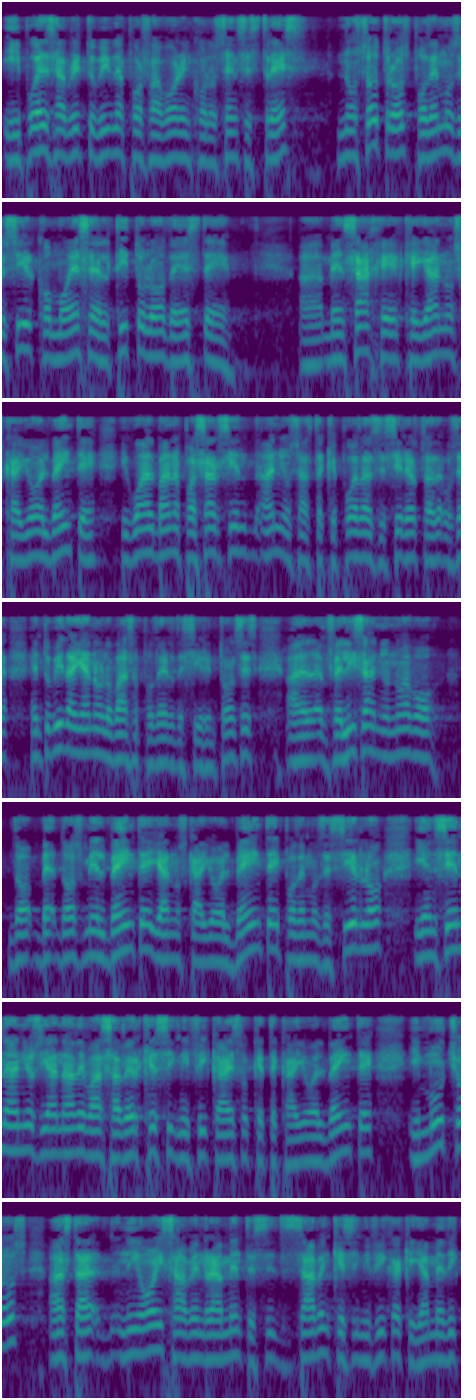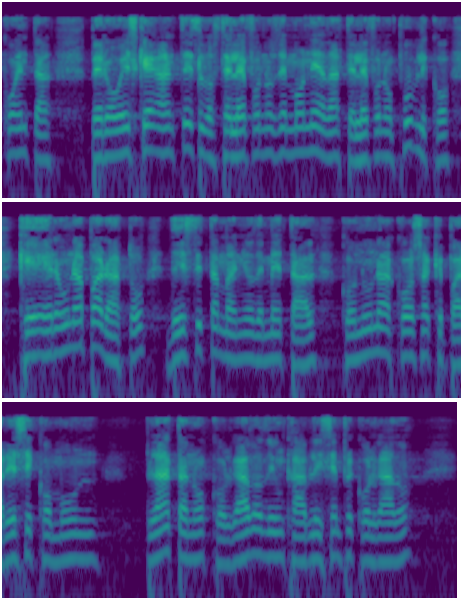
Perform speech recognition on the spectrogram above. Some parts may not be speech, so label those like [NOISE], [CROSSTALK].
Y puedes abrir tu Biblia, por favor, en Colosenses 3. Nosotros podemos decir, como es el título de este ah, mensaje, que ya nos cayó el 20, igual van a pasar 100 años hasta que puedas decir, o sea, en tu vida ya no lo vas a poder decir. Entonces, al feliz año nuevo 2020 ya nos cayó el 20 y podemos decirlo y en 100 años ya nadie va a saber qué significa eso que te cayó el 20 y muchos hasta ni hoy saben realmente, saben qué significa que ya me di cuenta, pero es que antes los teléfonos de moneda, teléfono público, que era un aparato de este tamaño de metal con una cosa que parece como un plátano colgado de un cable y siempre colgado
